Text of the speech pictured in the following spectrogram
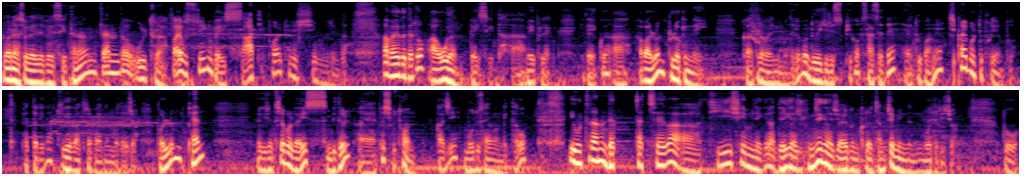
이번에 소개해드릴 베이스 기타는 팬더 울트라 5 스트링 베이스 아티펄 피니쉬 모델입니다. 아, 말 그대로 아, 5연 베이스 기타 아, 메이플렉 이 되어 있고요. 아, 아발론 플러긴 레이가 들어가 있는 모델이고 노이즈리 스피커 4세대 예, 두 방에 18V 프리앰프 배터리가 두 개가 들어가 있는 모델이죠. 볼륨 펜 여기 지금 트래블 베이스 미들 예, 패시브 톤까지 모두 사용한 기타고 이 울트라는 넥 자체가 아, D 쉐입 넥이라 넥이 아주 굉장히 아주 얇은 그런 장점이 있는 모델이죠. 또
